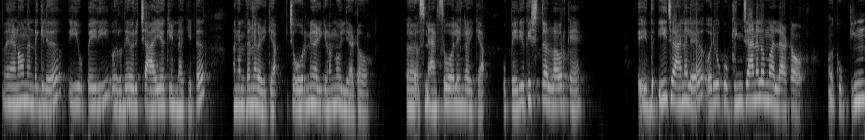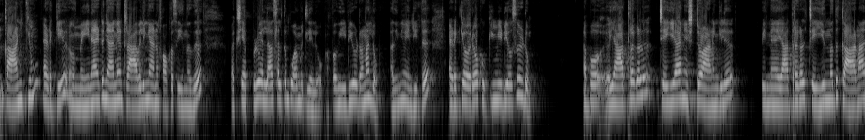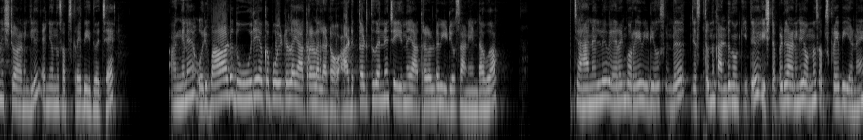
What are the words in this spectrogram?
വേണമെന്നുണ്ടെങ്കിൽ ഈ ഉപ്പേരി വെറുതെ ഒരു ചായയൊക്കെ ഉണ്ടാക്കിയിട്ട് അങ്ങനെ തന്നെ കഴിക്കാം ചോറിന് കഴിക്കണമെന്നില്ല കേട്ടോ. സ്നാക്സ് പോലെയും കഴിക്കാം ഉപ്പേരിയൊക്കെ ഇഷ്ടമുള്ളവർക്കേ. ഇത് ഈ ചാനൽ ഒരു കുക്കിംഗ് ചാനലൊന്നും അല്ല കേട്ടോ. കുക്കിംഗ് കാണിക്കും ഇടയ്ക്ക്. മെയിനായിട്ട് ഞാൻ ട്രാവലിംഗ് ആണ് ഫോക്കസ് ചെയ്യുന്നത്. പക്ഷെ എപ്പോഴും എല്ലാ സ്ഥലത്തും പോകാൻ പറ്റില്ലല്ലോ. അപ്പോൾ വീഡിയോ ഇടണമല്ലോ അതിന് വേണ്ടിയിട്ട് ഇടയ്ക്ക് ഓരോ കുക്കിംഗ് വീഡിയോസും ഇടും. അപ്പോൾ യാത്രകൾ ചെയ്യാൻ ഇഷ്ടമാണെങ്കിൽ പിന്നെ യാത്രകൾ ചെയ്യുന്നത് കാണാൻ ഇഷ്ടമാണെങ്കിൽ എന്നെ ഒന്ന് സബ്സ്ക്രൈബ് ചെയ്തു വെച്ചേ. അങ്ങനെ ഒരുപാട് ദൂരെയൊക്കെ പോയിട്ടുള്ള യാത്രകളല്ല കേട്ടോ അടുത്തടുത്ത് തന്നെ ചെയ്യുന്ന യാത്രകളുടെ വീഡിയോസാണ് ഉണ്ടാവുക ചാനലിൽ വേറെയും കുറേ വീഡിയോസ് ഉണ്ട്. ജസ്റ്റ് ഒന്ന് കണ്ടു നോക്കിയിട്ട് ഇഷ്ടപ്പെടുകയാണെങ്കിൽ ഒന്ന് സബ്സ്ക്രൈബ് ചെയ്യണേ.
